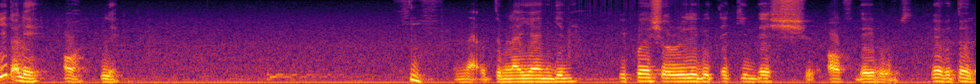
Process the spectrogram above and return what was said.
Ni tak boleh? Oh, boleh. Hmm, nak betul melayan game. People should really be taking their shit off their rooms. Ya, yeah, betul.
